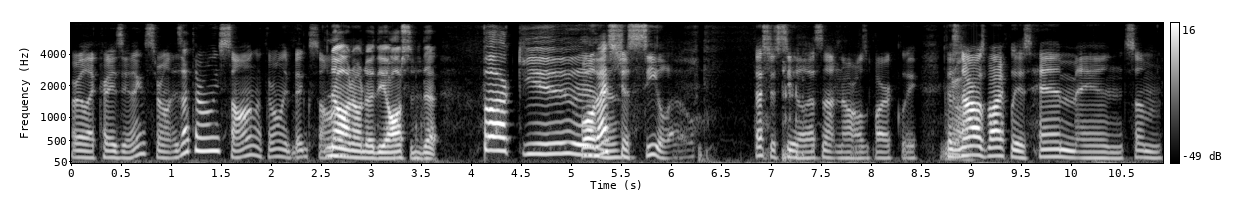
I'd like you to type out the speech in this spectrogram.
I really like "Crazy." I think it's their only, is that their only song? Like their only big song? No, no, no. They also did the "fuck you." Well, that's just CeeLo. That's just CeeLo. That's not Gnarls Barkley. Because No. Gnarls Barkley is him and some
